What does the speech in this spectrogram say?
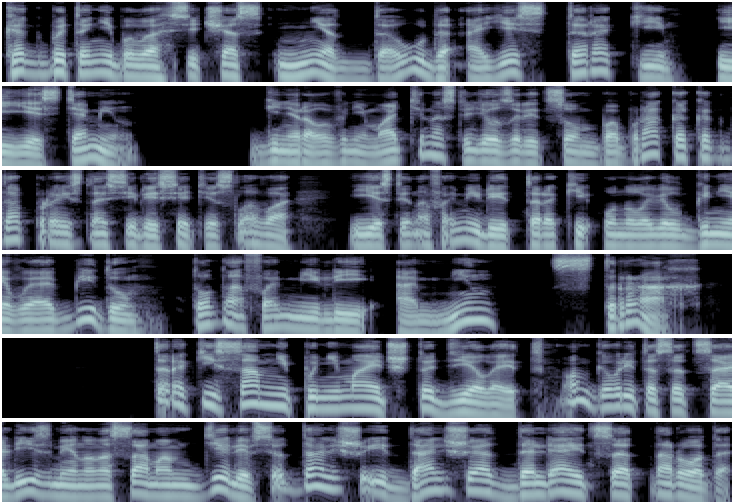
Как бы то ни было, сейчас нет Дауда, а есть Тараки и есть Амин. Генерал внимательно следил за лицом Бабрака, когда произносились эти слова, если на фамилии Тараки он уловил гнев и обиду, то на фамилии Амин – страх – Тараки сам не понимает, что делает. Он говорит о социализме, но на самом деле все дальше и дальше отдаляется от народа.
